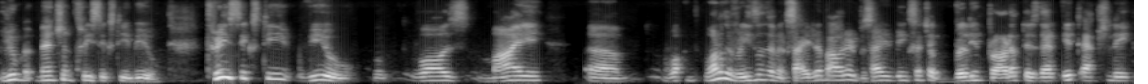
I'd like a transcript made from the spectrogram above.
you mentioned 360 view. 360 view was my um, one of the reasons I'm excited about it, besides being such a brilliant product, is that it actually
